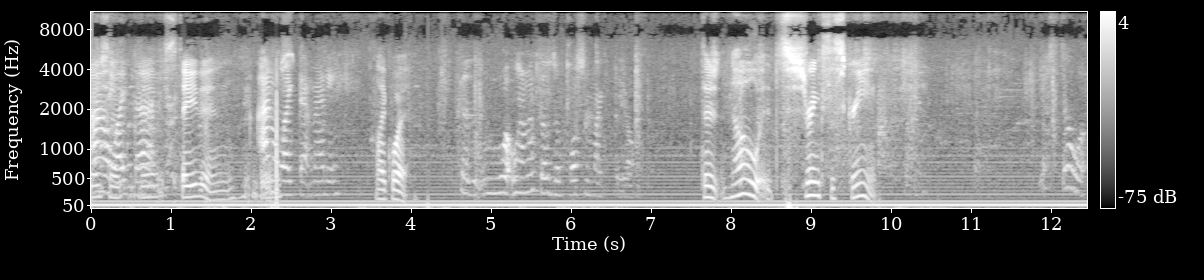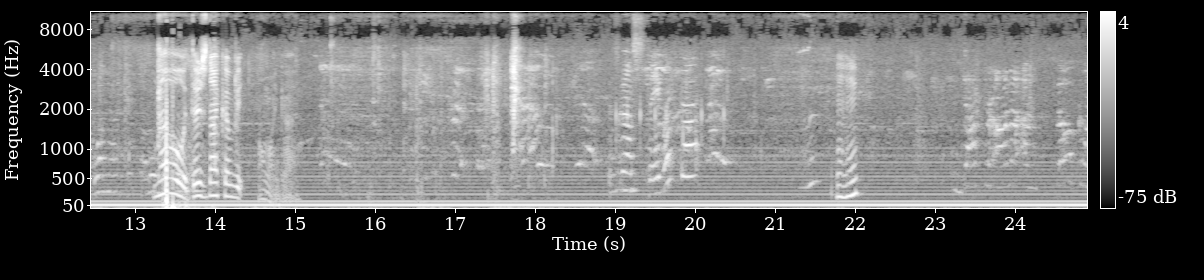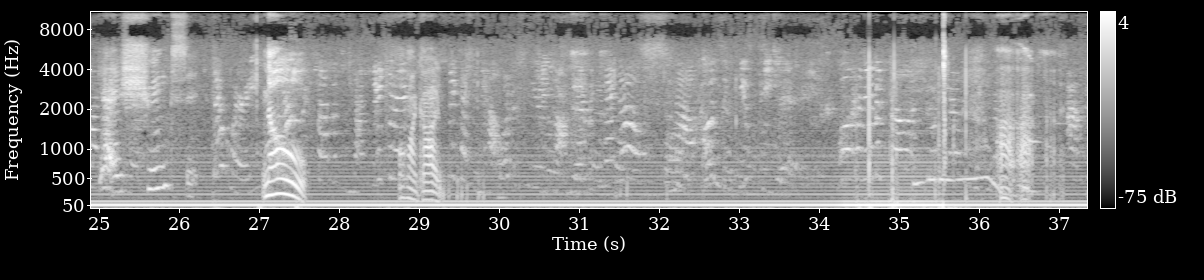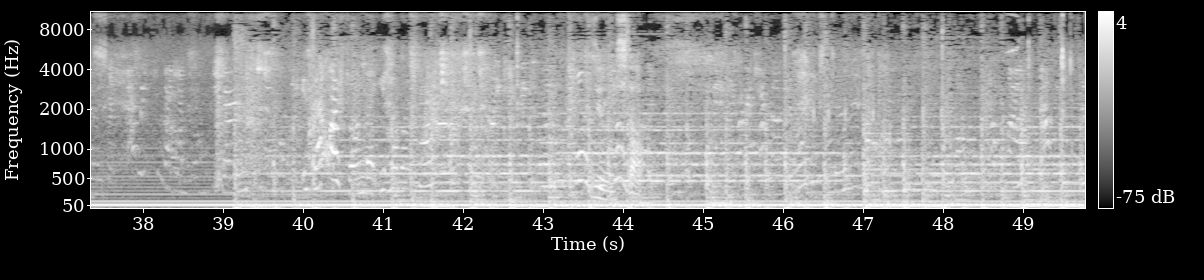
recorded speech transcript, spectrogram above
don't have like that. they stayed in. I don't like that, Maddie. Like what? Because what one of those are plus and like zero. There's no. It shrinks the screen. Yeah, still what one of those No, there's not gonna be. Oh my god. It's gonna stay like that? Mhm. Yeah, it shrinks it. No. Oh my god.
